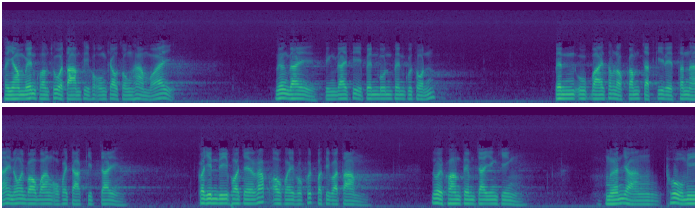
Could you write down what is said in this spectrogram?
พยายามเว้นความชั่วตามที่พระองค์เจ้าทรงห้ามไว้ เรื่องใดสิ่งใดที่เป็นบุญเป็นกุศล เป็นอุบายสำหรับกำจัดกิเลสตัณหาให้น้อยเบาบางออกไปจากกิจใจ ก็ยินดีพอใจรับเอาไปประพฤติปฏิบัติตาม ด้วยความเต็มใจจริงๆ เหมือนอย่างผู้มี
